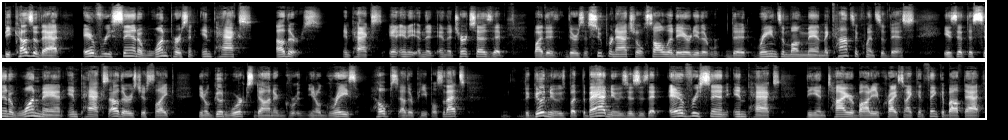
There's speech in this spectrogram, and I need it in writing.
because of that, every sin of one person impacts others impacts and, and, the, and the church says that by the there's a supernatural solidarity that that reigns among men. The consequence of this is that the sin of one man impacts others just like you know good works done and you know grace helps other people. So that's the good news but the bad news is is that every sin impacts the entire body of christ. And i can think about that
